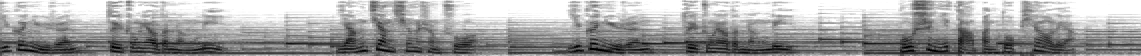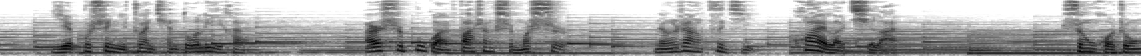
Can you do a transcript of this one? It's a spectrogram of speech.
一个女人最重要的能力，杨绛先生说，一个女人最重要的能力，不是你打扮多漂亮，也不是你赚钱多厉害，而是不管发生什么事，能让自己快乐起来。生活中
